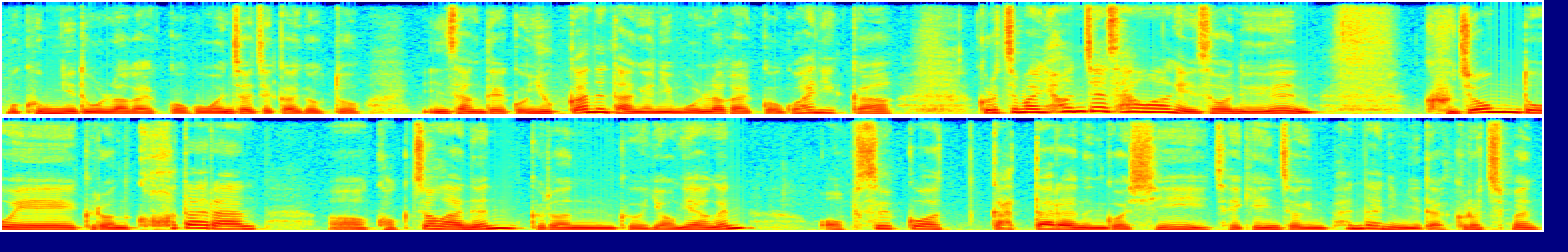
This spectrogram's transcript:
뭐 금리도 올라갈 거고 원자재 가격도 인상될 거고 유가는 당연히 올라갈 거고 하니까 그렇지만 현재 상황에서는 그 정도의 그런 커다란 어, 걱정하는 그런 그 영향은 없을 것 같다라는 것이 제 개인적인 판단입니다. 그렇지만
